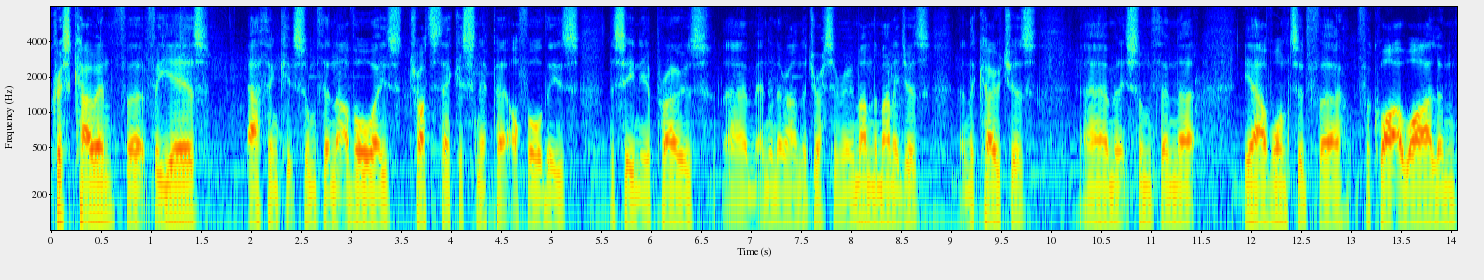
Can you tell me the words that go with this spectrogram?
Chris Cohen for, for years. I think it's something that I've always tried to take a snippet off all these the senior pros um, in and around the dressing room and the managers and the coaches. Um, and it's something that yeah I've wanted for, for quite a while and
